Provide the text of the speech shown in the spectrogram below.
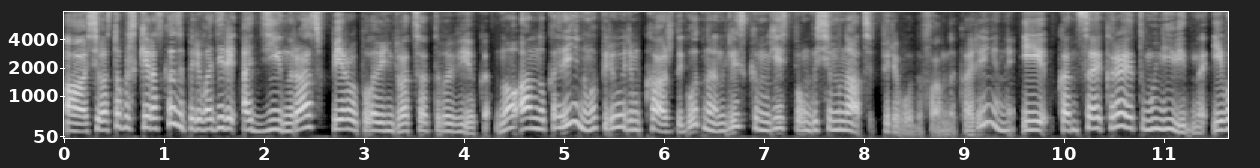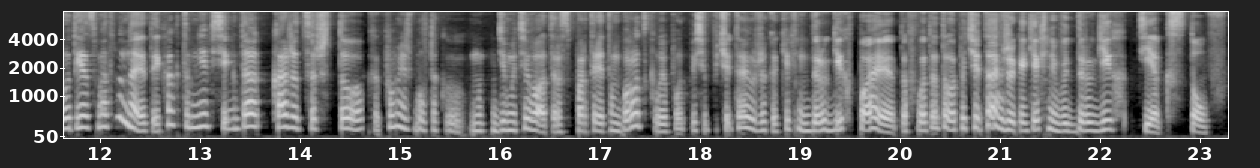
А севастопольские рассказы переводили один раз в первой половине 20 века. Но Анну Каренину мы переводим каждый год. На английском есть, по-моему, 18 переводов Анны Карениной, и конца и края этому не видно. И вот я смотрю на это, и как-то мне всегда кажется, что, как помнишь, был такой демотиватор с портретом Бродского и подписью «Почитай уже каких-нибудь других поэтов». Вот это вот «Почитай уже каких-нибудь других других текстов.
